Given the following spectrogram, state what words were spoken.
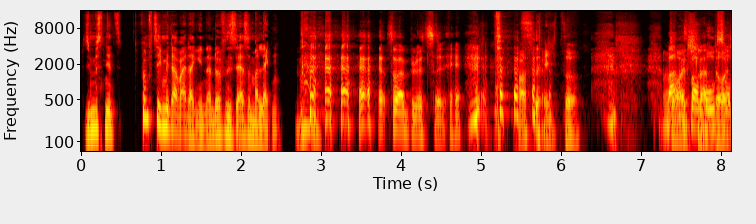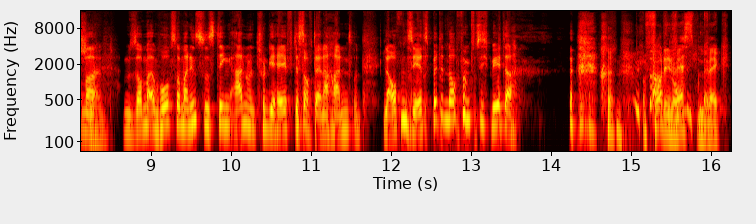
sie müssen jetzt 50 Meter weitergehen, dann dürfen sie es erst einmal lecken. Hm. so ein Blödsinn, ey. Was? Echt so. Mach es mal im Hochsommer. Deutschland. Im, Sommer, Im Hochsommer nimmst du das Ding an und schon die Hälfte ist auf deiner Hand. Und laufen Sie jetzt bitte noch 50 Meter. Vor den Westen weg.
